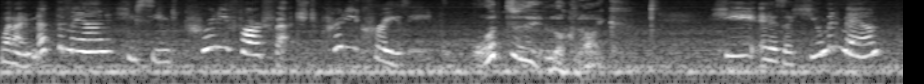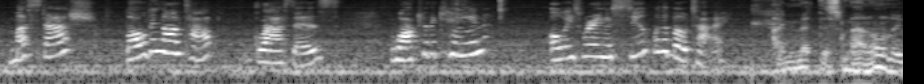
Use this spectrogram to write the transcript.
When I met the man, he seemed pretty far fetched, pretty crazy. What does it look like? He is a human man, mustache, balding on top, glasses, walked with a cane, always wearing a suit with a bow tie. I met this man only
